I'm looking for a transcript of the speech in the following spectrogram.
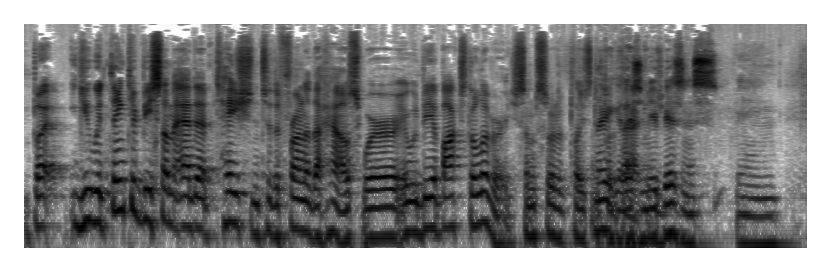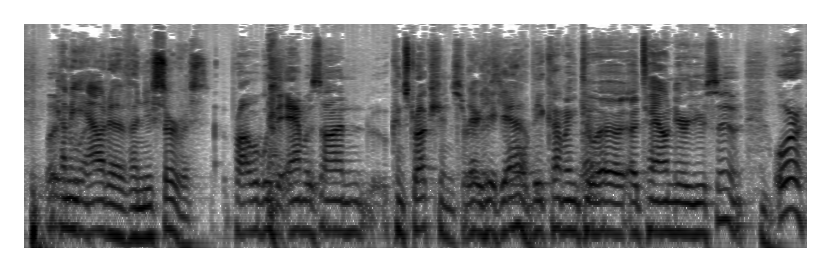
but you would think there'd be some adaptation to the front of the house where it would be a box delivery, some sort of place to there put you go. There's a new business being coming out of a new service. Probably the Amazon construction service There you go. will be coming to a, a town near you soon. Or,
